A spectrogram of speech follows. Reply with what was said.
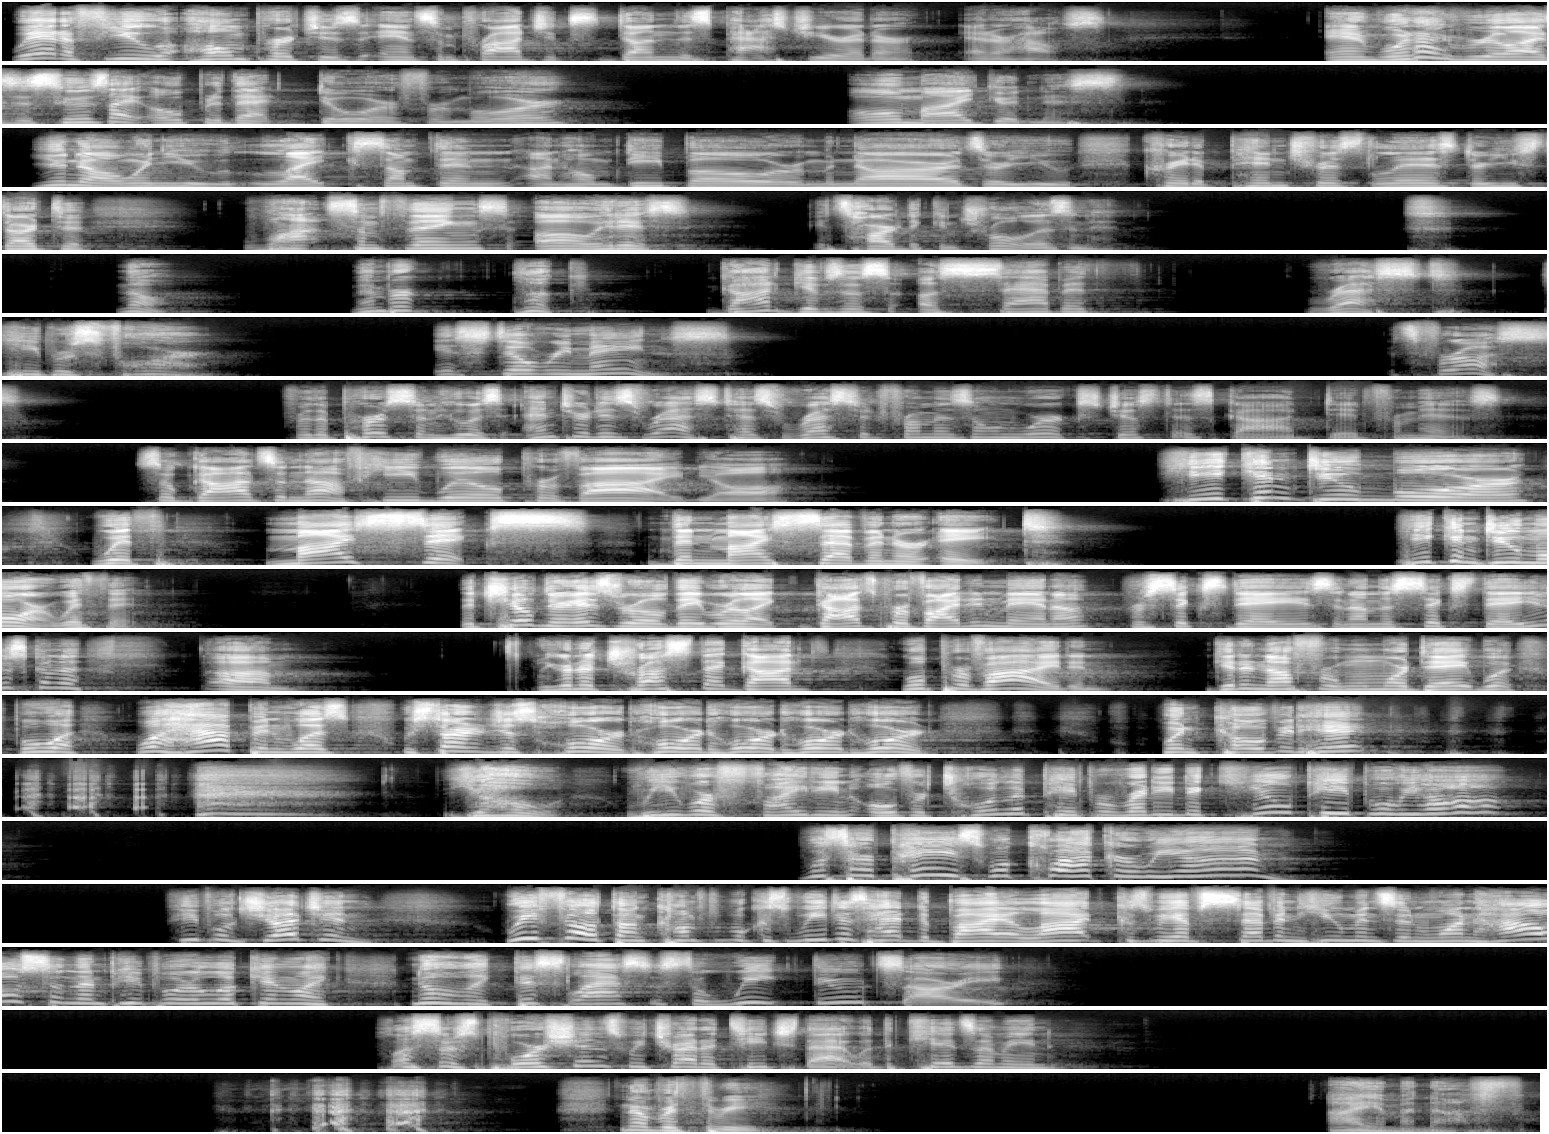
We had a few home purchases and some projects done this past year at our, at our house. And what I realized as soon as I opened that door for more, oh my goodness. You know, when you like something on Home Depot or Menards, or you create a Pinterest list, or you start to want some things, oh, it is. It's hard to control, isn't it? No. Remember, look, God gives us a Sabbath rest. Hebrews 4. It still remains. It's for us. For the person who has entered his rest has rested from his own works, just as God did from his. So God's enough. He will provide, y'all. He can do more with my six than my seven or eight. He can do more with it. The children of Israel, they were like, God's provided manna for six days, and on the sixth day, you're just gonna, um, you're gonna trust that God will provide and get enough for one more day. But what, what happened was we started just hoard, hoard, hoard, hoard, hoard. When COVID hit, yo, we were fighting over toilet paper ready to kill people, y'all. What's our pace? What clock are we on? People judging. We felt uncomfortable because we just had to buy a lot because we have seven humans in one house, and then people are looking like, no, like this lasts us a week, dude. Sorry. Plus, there's portions. We try to teach that with the kids. I mean, number three, I am enough.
